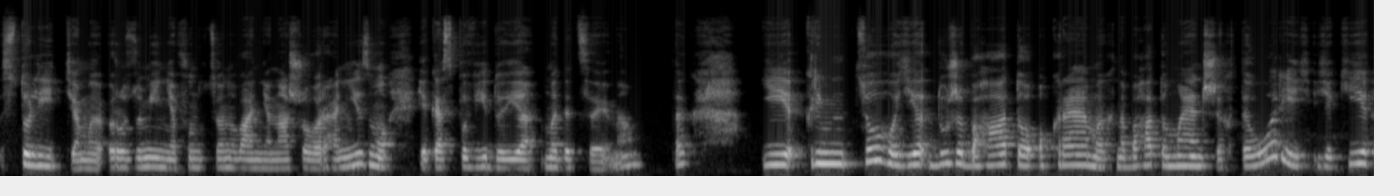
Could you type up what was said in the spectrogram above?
століттями розуміння функціонування нашого організму, яке сповідує медицина. Так? І крім цього, є дуже багато окремих, набагато менших теорій, які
